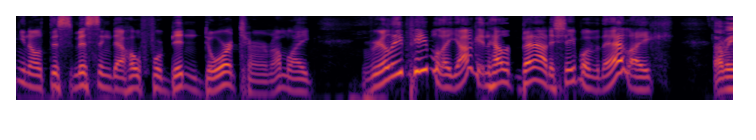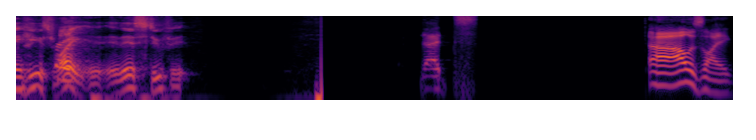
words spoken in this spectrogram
you know, dismissing that whole forbidden door term. I'm like, really? People like y'all getting hell bent out of shape over that? Like, I mean, he's like, right. It, it is stupid. That's. Uh, I was like,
